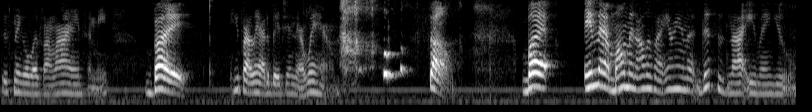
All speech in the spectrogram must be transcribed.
this nigga wasn't lying to me," but he probably had a bitch in there with him. So, but in that moment, I was like, Ariana, this is not even you.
